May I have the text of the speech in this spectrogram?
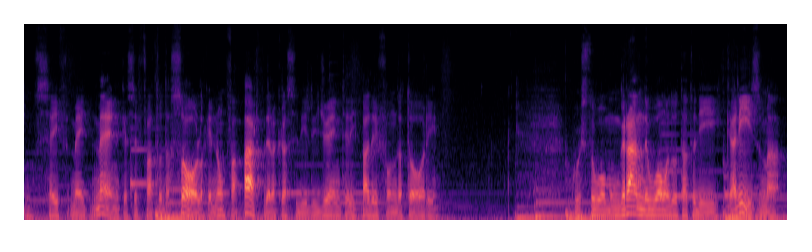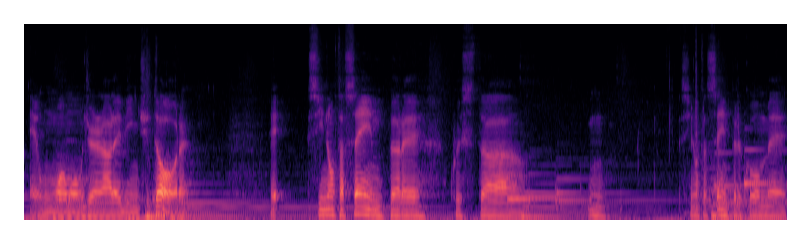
un safe-made man, che si è fatto da solo, che non fa parte della classe dirigente dei padri fondatori. Questo uomo, un grande uomo dotato di carisma, è un uomo, un generale vincitore e si nota sempre questa... Mm, si nota sempre come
